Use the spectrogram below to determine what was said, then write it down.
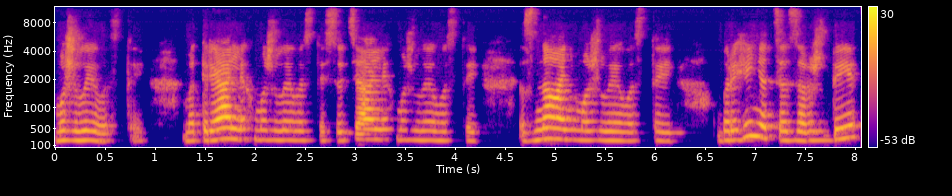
можливостей, матеріальних можливостей, соціальних можливостей, знань можливостей. Берегиня це завжди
